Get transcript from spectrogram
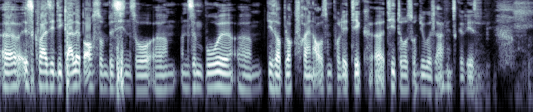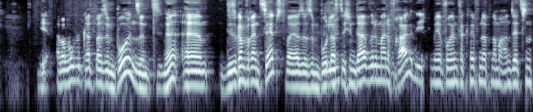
äh, ist quasi die Galeb auch so ein bisschen so ähm, ein Symbol ähm, dieser blockfreien Außenpolitik Titos und Jugoslawiens gewesen. Ja, aber wo wir gerade bei Symbolen sind, ne? ähm, diese Konferenz selbst war ja so symbollastig und da würde meine Frage, die ich mir vorhin verkniffen habe, nochmal ansetzen.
